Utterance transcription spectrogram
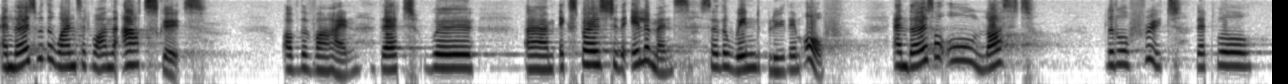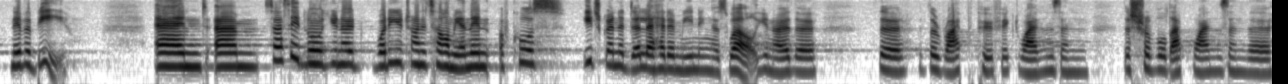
and those were the ones that were on the outskirts of the vine that were um, exposed to the elements so the wind blew them off and those are all lost little fruit that will never be. And um, so I said, Lord, you know, what are you trying to tell me? And then, of course, each granadilla had a meaning as well. You know, the, the, the ripe, perfect ones, and the shriveled up ones, and the,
